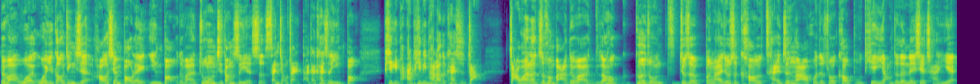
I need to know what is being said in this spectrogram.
对吧？我我一搞经济，好先爆雷引爆，对吧？朱镕基当时也是三角债，大家开始引爆，噼里啪啦噼里啪啦的开始炸。炸完了之后吧，对吧？然后各种就是本来就是靠财政啊，或者说靠补贴养着的那些产业，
